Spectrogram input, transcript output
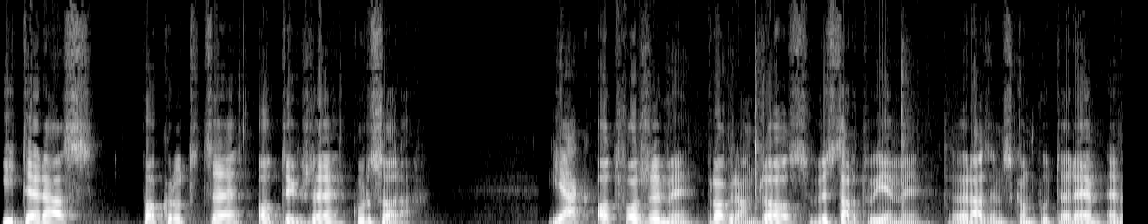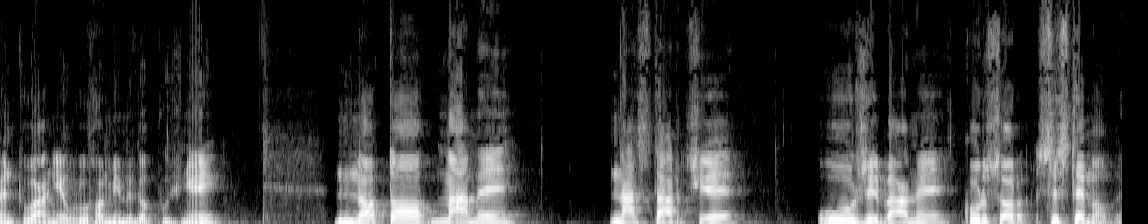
I teraz pokrótce o tychże kursorach. Jak otworzymy program JOS, wystartujemy razem z komputerem, ewentualnie uruchomimy go później, no to mamy na starcie używany kursor systemowy.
